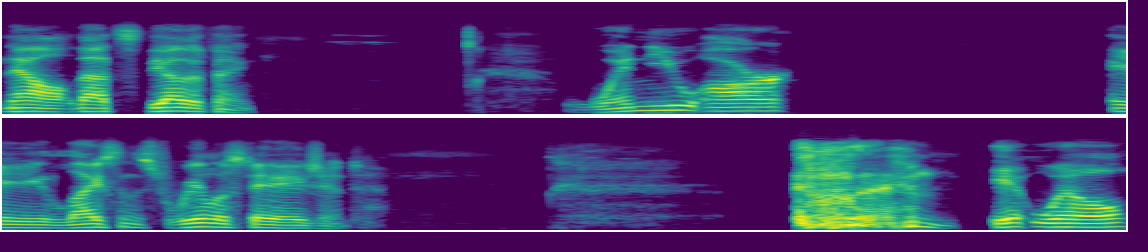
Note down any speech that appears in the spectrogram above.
Now, that's the other thing. When you are a licensed real estate agent, it will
